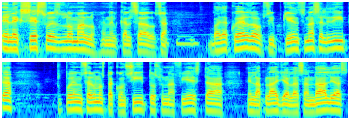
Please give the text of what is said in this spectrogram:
el exceso es lo malo en el calzado. O sea, va de acuerdo, si quieren una salidita, pues pueden usar unos taconcitos, una fiesta en la playa, las sandalias.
